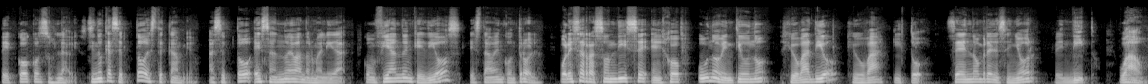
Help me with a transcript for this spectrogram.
pecó con sus labios, sino que aceptó este cambio, aceptó esa nueva normalidad, confiando en que Dios estaba en control. Por esa razón dice en Job 1.21, Jehová dio, Jehová quitó. Sea el nombre del Señor bendito. ¡Wow!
